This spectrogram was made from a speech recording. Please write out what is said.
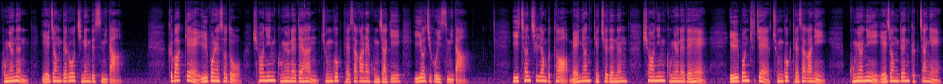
공연은 예정대로 진행됐습니다. 그 밖에 일본에서도 션인 공연에 대한 중국 대사관의 공작이 이어지고 있습니다. 2007년부터 매년 개최되는 션인 공연에 대해 일본 주재 중국 대사관이 공연이 예정된 극장에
